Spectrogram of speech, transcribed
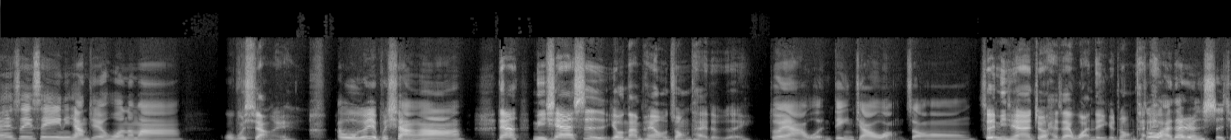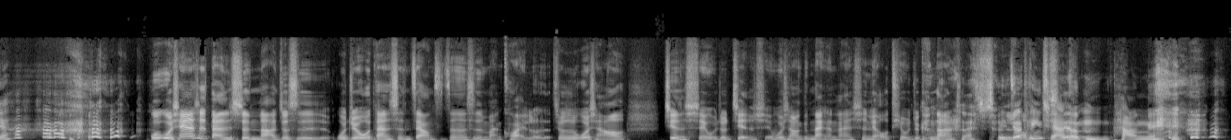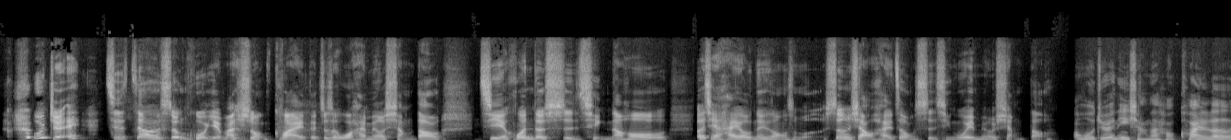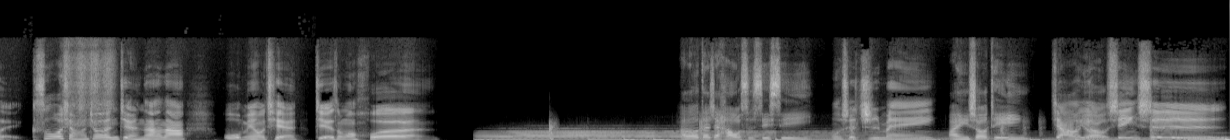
哎，C C，你想结婚了吗？我不想哎、哎，我也不想啊。等下你现在是有男朋友的状态，对不对？对啊，稳定交往中，所以你现在就还在玩的一个状态所以。我还在人世间。哈我我现在是单身呐、就是我觉得我单身这样子真的是蛮快乐的。就是我想要见谁我就见谁，我想要跟哪个男生聊天我就跟哪个男生聊天。你这听起来很嗯汤哎。我觉得哎、其实这样的生活也蛮爽快的。就是我还没有想到结婚的事情，然后而且还有那种什么生小孩这种事情，我也没有想到。哦，我觉得你想的好快乐哎，可是我想的就很简单啦、我没有钱，结什么婚？Hello，大家好，我是 CC，我是植梅，欢迎收听交友心事。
